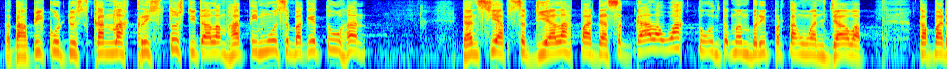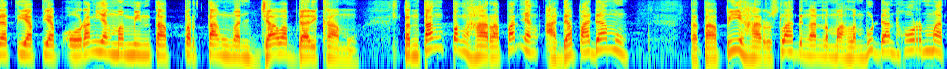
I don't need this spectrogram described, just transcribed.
Tetapi kuduskanlah Kristus di dalam hatimu sebagai Tuhan. Dan siap sedialah pada segala waktu untuk memberi pertanggungan jawab kepada tiap-tiap orang yang meminta pertanggungan jawab dari kamu tentang pengharapan yang ada padamu. Tetapi haruslah dengan lemah lembut dan hormat.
